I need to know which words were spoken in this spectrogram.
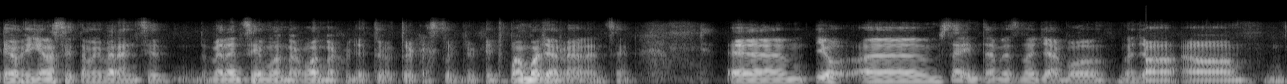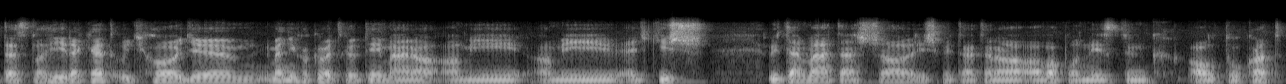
jó, igen, azt hittem, hogy Velencén, Velencén vannak, vannak ugye töltők, azt tudjuk, itt a magyar Velencén. Um, jó, um, szerintem ez nagyjából nagy a, a Tesla híreket, úgyhogy um, menjünk a következő témára, ami, ami egy kis ütemváltással ismételten a, a vapon néztünk autókat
